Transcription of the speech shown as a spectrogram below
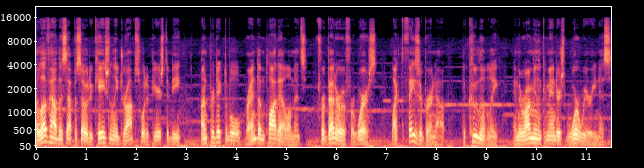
love how this episode occasionally drops what appears to be unpredictable, random plot elements, for better or for worse, like the phaser burnout, the coolant leak, and the Romulan commander's war weariness.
